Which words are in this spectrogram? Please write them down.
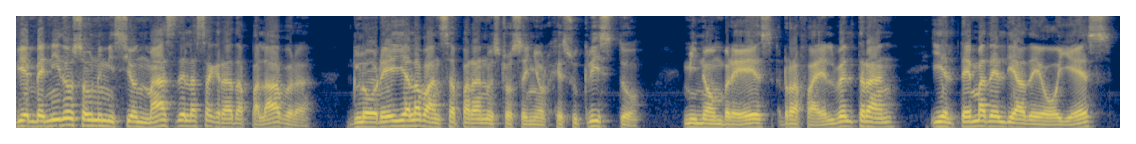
Bienvenidos a una emisión más de la Sagrada Palabra. Gloria y alabanza para nuestro Señor Jesucristo. Mi nombre es Rafael Beltrán y el tema del día de hoy es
